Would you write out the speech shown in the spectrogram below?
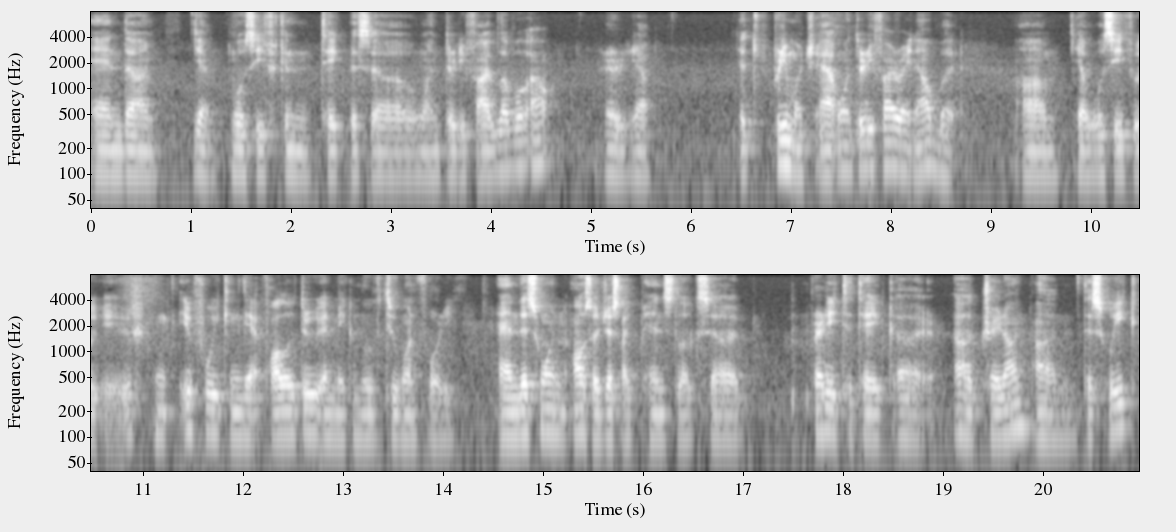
And um, yeah we'll see if we can take this uh, 135 level out. Or yeah it's pretty much at 135 right now but um, yeah we'll see if we if, if we can get follow through and make a move to 140 and this one also just like pins looks uh, ready to take uh, a trade on um, this week.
